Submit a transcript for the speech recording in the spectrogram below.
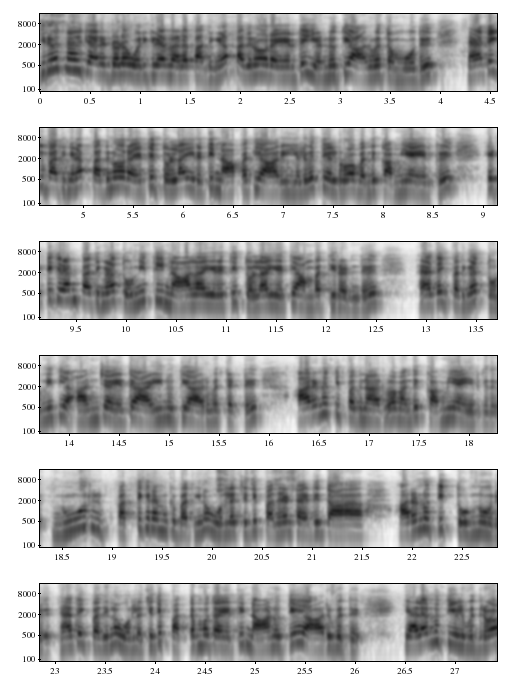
இருபத்தி நாலு கேரட்டோட ஒரு கிராம் விலை பார்த்தீங்கன்னா பதினோராயிரத்தி எண்ணூற்றி அறுபத்தொம்போது. நேரத்துக்கு பார்த்தீங்கன்னா பதினோராயிரத்தி தொள்ளாயிரத்தி நாற்பத்தி ஆறு. எழுபத்தேழு ரூபா வந்து கம்மியாக இருக்குது எட்டு கிராம் பார்த்தீங்கன்னா தொண்ணூற்றி நாலாயிரத்தி தொள்ளாயிரத்தி ஐம்பத்தி ரெண்டு. நேரத்துக்கு பார்த்தீங்கன்னா தொண்ணூற்றி அஞ்சாயிரத்தி ஐநூற்றி அறுபத்தெட்டு. அறநூற்றி பதினாறு ரூபா வந்து கம்மியாக இருக்குது நூறு பத்து கிராமுக்கு பார்த்தீங்கன்னா ஒரு லட்சத்தி பதினெட்டாயிரத்தி தா அறநூற்றி தொண்ணூறு. நேரத்துக்கு பார்த்தீங்கன்னா ஒரு லட்சத்தி பத்தொம்போதாயிரத்தி நானூற்றி அறுபது. எழுநூற்றி எழுபது ரூபா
